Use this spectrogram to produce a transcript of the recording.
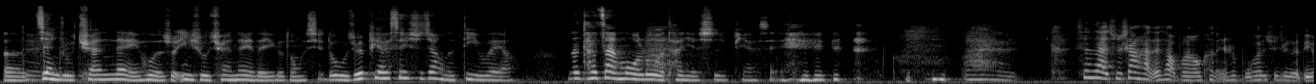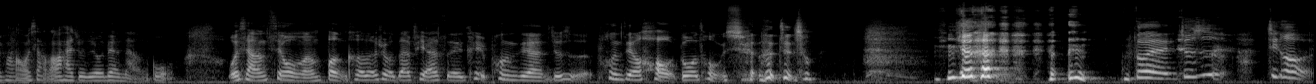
呃建筑圈内或者说艺术圈内的一个东西。对，我觉得 P I C 是这样的地位啊，那他再没落，他也是 P I C。哎。现在去上海的小朋友肯定是不会去这个地方，我想到还觉得有点难过。我想起我们本科的时候在 PSA 可以碰见，就是碰见好多同学的这种。对，就是这个，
